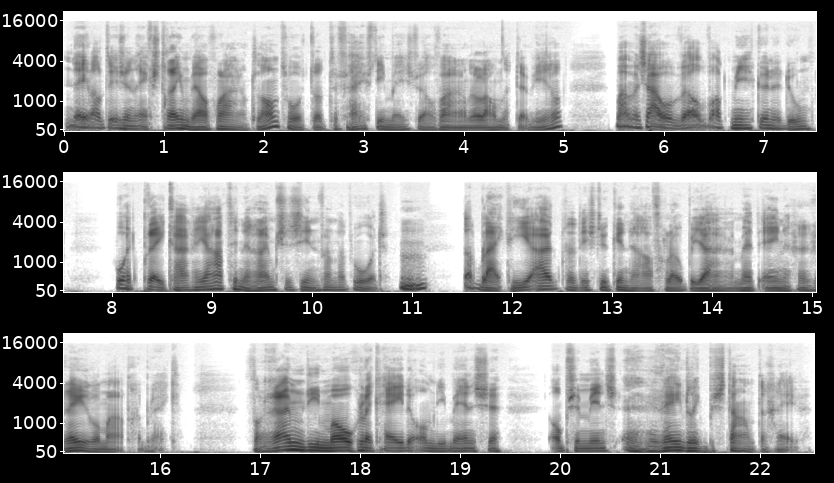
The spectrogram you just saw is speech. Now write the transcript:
Nederland is een extreem welvarend land, hoort tot de 15 meest welvarende landen ter wereld. Maar we zouden wel wat meer kunnen doen voor het precariaat in de ruimste zin van dat woord. Mm. Dat blijkt hieruit, dat is natuurlijk in de afgelopen jaren met enige regelmaat gebleken. Verruim die mogelijkheden om die mensen op zijn minst een redelijk bestaan te geven.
